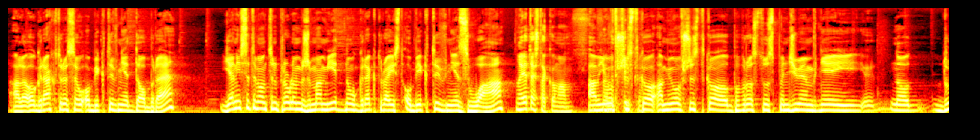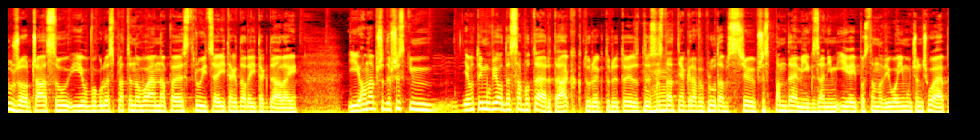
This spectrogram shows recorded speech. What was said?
Ale o grach, które są obiektywnie dobre, ja niestety mam ten problem, że mam jedną grę, która jest obiektywnie zła. No ja też taką mam. A mimo wszystko, a mimo wszystko po prostu spędziłem w niej no, dużo czasu i ją w ogóle splatynowałem na PS3 i tak dalej, i tak dalej. I ona przede wszystkim, ja tutaj mówię o The Saboteur, tak, który, który to jest, to jest mhm. ostatnia gra wypluta z siebie przez pandemik, zanim EA postanowiło im uciąć łeb.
